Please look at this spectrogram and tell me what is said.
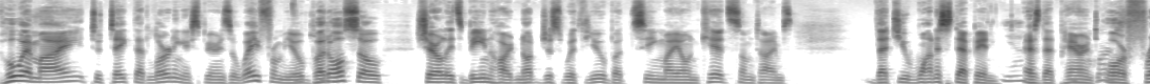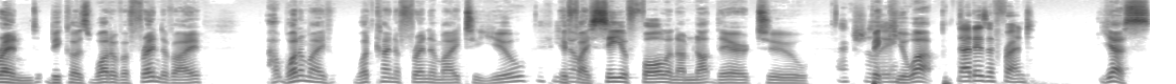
Who am I to take that learning experience away from you? But also, Cheryl, it's been hard, not just with you, but seeing my own kids sometimes that you want to step in Yeah, as that parent or friend because what of a friend am I? What am I? What kind of friend am I to you If you if I see you fall and I'm not there to Actually, pick you up? That is a friend. Yes,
